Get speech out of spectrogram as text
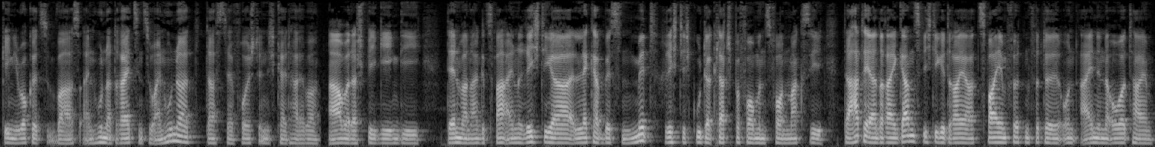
Gegen die Rockets war es ein 113 zu 100, das der Vollständigkeit halber. Aber das Spiel gegen die Denver Nuggets war ein richtiger Leckerbissen mit richtig guter Klatsch-Performance von Maxi. Da hatte er drei ganz wichtige Dreier, zwei im vierten Viertel und einen in der Overtime.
